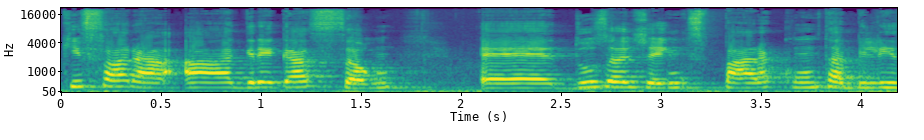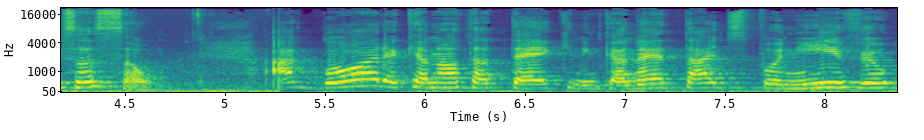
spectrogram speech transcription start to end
que fará a agregação é, dos agentes para contabilização. Agora que a nota técnica está né, tá disponível,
